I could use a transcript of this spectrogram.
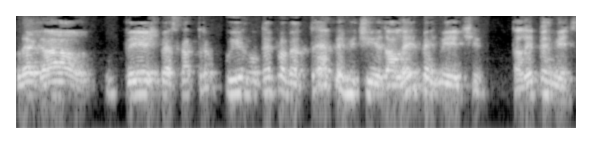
legal, um peixe, pescar tranquilo, não tem problema. É permitido, a lei permite. A lei permite,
